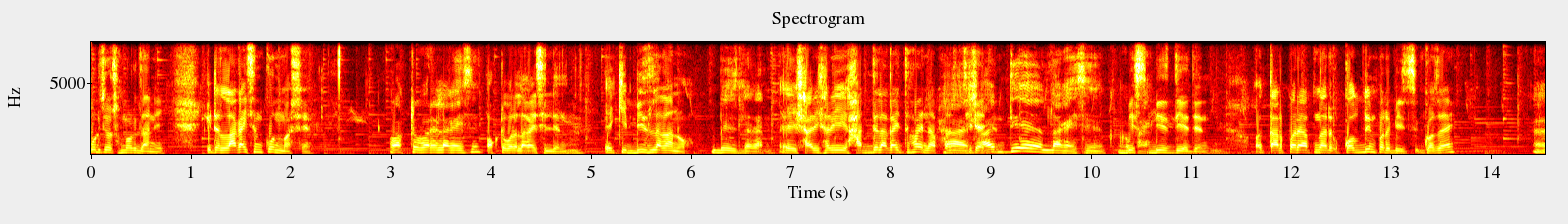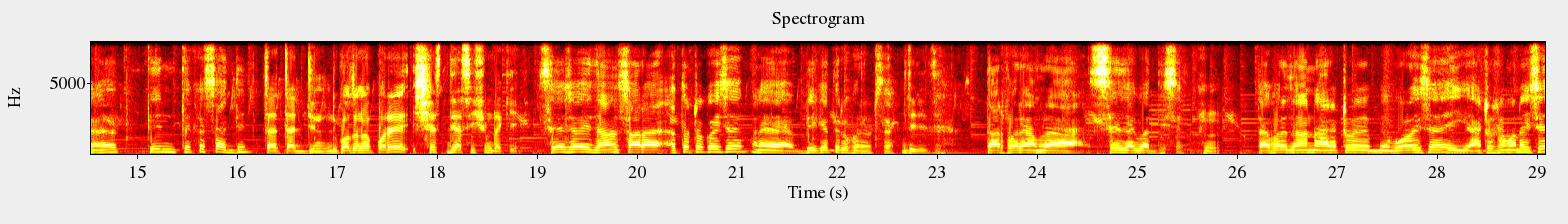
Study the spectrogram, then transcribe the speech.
পরিচয় সম্পর্কে জানি। এটা লাগাইছেন কোন মাসে? অক্টোবরে লাগাইছি। অক্টোবরে লাগাইছিলেন। এই কি বীজ লাগানো? বীজ লাগানো। এই সারি সারি হাত দিয়ে লাগাইতে হয় না আপনার হ্যাঁ দেন? দিয়ে লাগাইছে বীজ বীজ দিয়ে দেন। তারপরে আপনার কতদিন পরে বীজ গজায়? তিন থেকে চার দিন। চার চার দিন। গজানোর পরে শেষ দেওয়ার সিস্টেমটা কি? শেষ হয়ে যখন সারা এতটুকু হয়েছে মানে বিঘেতের উপরে উঠছে। জি জি জি। তারপরে আমরা সেচ একবার দিছি। হুম। তারপরে যখন আর একটু বড় হয়েছে এই আঠারো সমান হয়েছে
